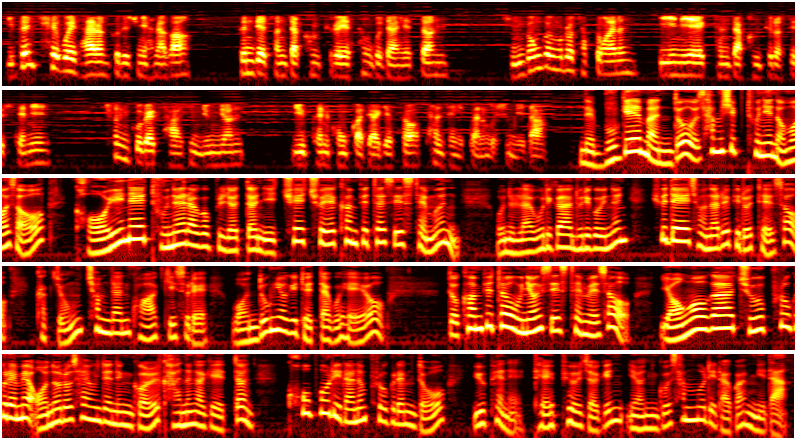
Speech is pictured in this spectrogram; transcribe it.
이편 최고의 자랑거리 중의 하나가 근대 전자 컴퓨터의 선구자였던 진공경으로 작동하는 이니액 전자 컴퓨터 시스템이 1946년 유펜 공과대학에서 탄생했다는 것입니다. 네, 무게만도 30톤이 넘어서 거인의 두뇌라고 불렸던 이 최초의 컴퓨터 시스템은 오늘날 우리가 누리고 있는 휴대전화를 비롯해서 각종 첨단 과학기술의 원동력이 됐다고 해요. 또 컴퓨터 운영 시스템에서 영어가 주 프로그램의 언어로 사용되는 걸 가능하게 했던 코볼이라는 프로그램도 유펜의 대표적인 연구 산물이라고 합니다.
